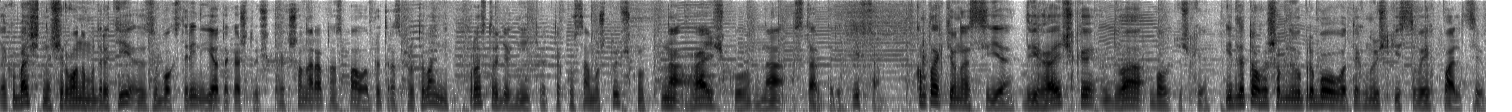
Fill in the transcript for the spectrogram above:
Як ви бачите, на червоному дроті з обох сторін є така штучка. Якщо вона раптом спала при транспортуванні, просто одягніть от таку саму штучку на гаєчку на стартері. І все. В комплекті у нас є дві гаєчки, два болтички. І для того, щоб не випробовувати гнучкість своїх пальців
